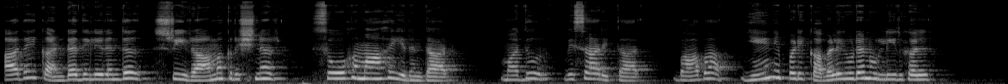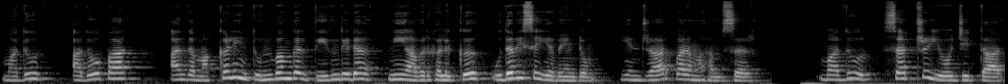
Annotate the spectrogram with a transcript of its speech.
அதை கண்டதிலிருந்து ஸ்ரீ ராமகிருஷ்ணர் சோகமாக இருந்தார். மதுர் விசாரித்தார் பாபா ஏன் இப்படி கவலையுடன் உள்ளீர்கள்? மதுர் அதோ பார் அந்த மக்களின் துன்பங்கள் தீர்ந்திட நீ அவர்களுக்கு உதவி செய்ய வேண்டும் என்றார் பரமஹம்சர். மதுர் சற்று யோசித்தார்.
